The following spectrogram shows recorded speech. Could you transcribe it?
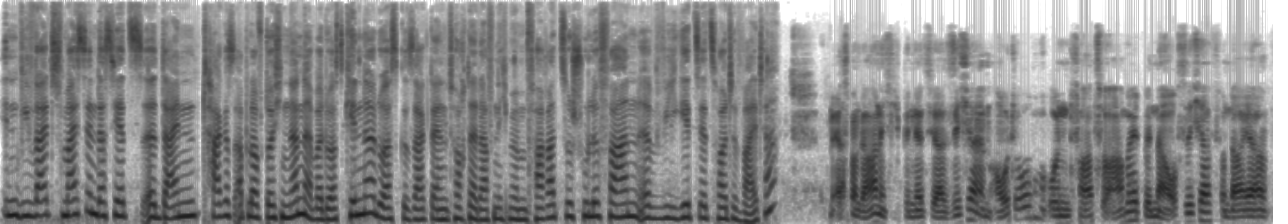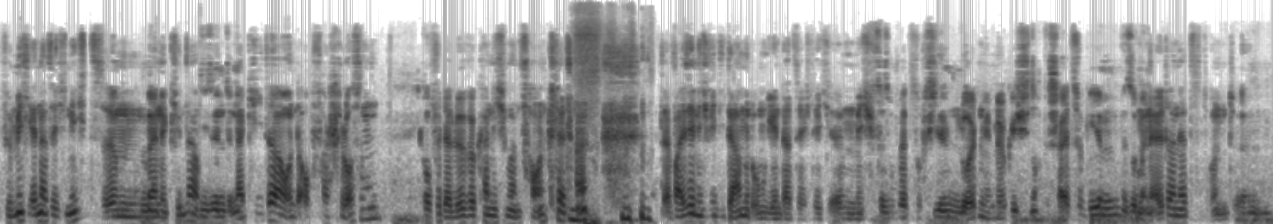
Inwieweit schmeißt denn das jetzt äh, deinen Tagesablauf durcheinander? Weil du hast Kinder, du hast gesagt, deine Tochter darf nicht mit dem Fahrrad zur Schule fahren. Äh, wie geht's jetzt heute weiter? Erstmal gar nicht. Ich bin jetzt ja sicher im Auto und fahre zur Arbeit, bin da auch sicher. Von daher, für mich ändert sich nichts. Ähm, meine Kinder, die sind in der Kita und auch verschlossen. Ich hoffe, der Löwe kann nicht über den Zaun klettern. da weiß ich nicht, wie die damit umgehen tatsächlich. Ähm, ich versuche jetzt so vielen Leuten wie möglich noch Bescheid zu geben, so meinen Eltern jetzt und ähm,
